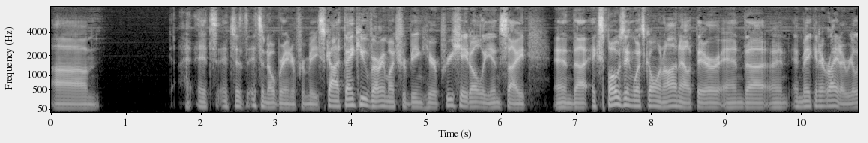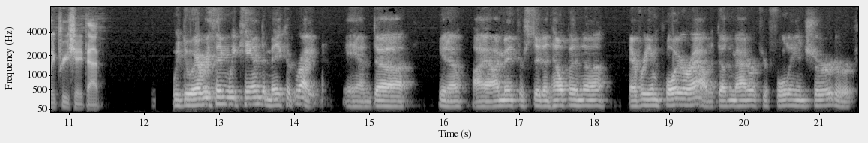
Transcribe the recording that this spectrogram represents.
Um, it's it's just, it's a no brainer for me. Scott, thank you very much for being here. Appreciate all the insight and uh, exposing what's going on out there and, uh, and and making it right. I really appreciate that we do everything we can to make it right. And, uh, you know, I, am interested in helping uh, every employer out. It doesn't matter if you're fully insured or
